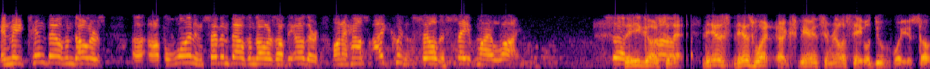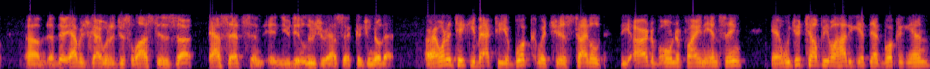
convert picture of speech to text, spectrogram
and made $10,000 uh, off of one and $7,000 off the other on a house I couldn't sell to save my life. So, There you go. So uh, that there's there's what experience in real estate will do for you. So um, the average guy would have just lost his uh, assets, and, and you didn't lose your asset because you know that. All right, I want to take you back to your book, which is titled "The Art of Owner Financing." And would you tell people how to get that book again?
